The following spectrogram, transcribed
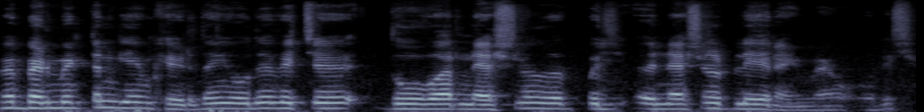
ਮੈਂ ਬੈਡਮਿੰਟਨ ਗੇਮ ਖੇਡਦਾ ਹਾਂ ਉਹਦੇ ਵਿੱਚ ਦੋ ਵਾਰ ਨੈਸ਼ਨਲ ਨੈਸ਼ਨਲ ਪਲੇਅਰ ਹਾਂ ਮੈਂ ਉਹਦੇ 'ਚ।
